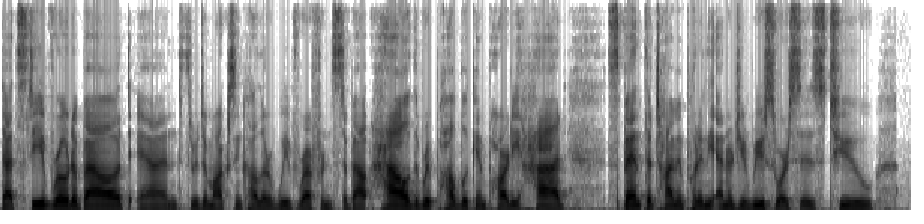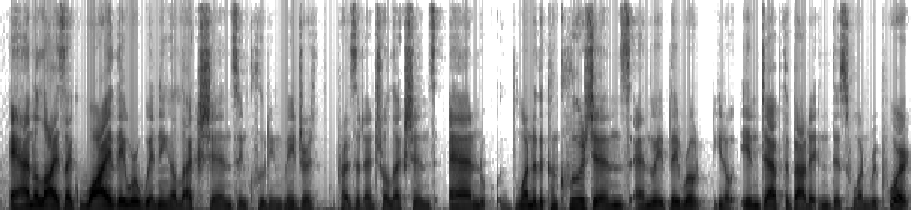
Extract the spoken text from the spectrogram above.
that Steve wrote about and through Democracy in Color we've referenced about how the Republican Party had spent the time and put in the energy and resources to analyze like why they were winning elections including major presidential elections and one of the conclusions and they, they wrote you know in depth about it in this one report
